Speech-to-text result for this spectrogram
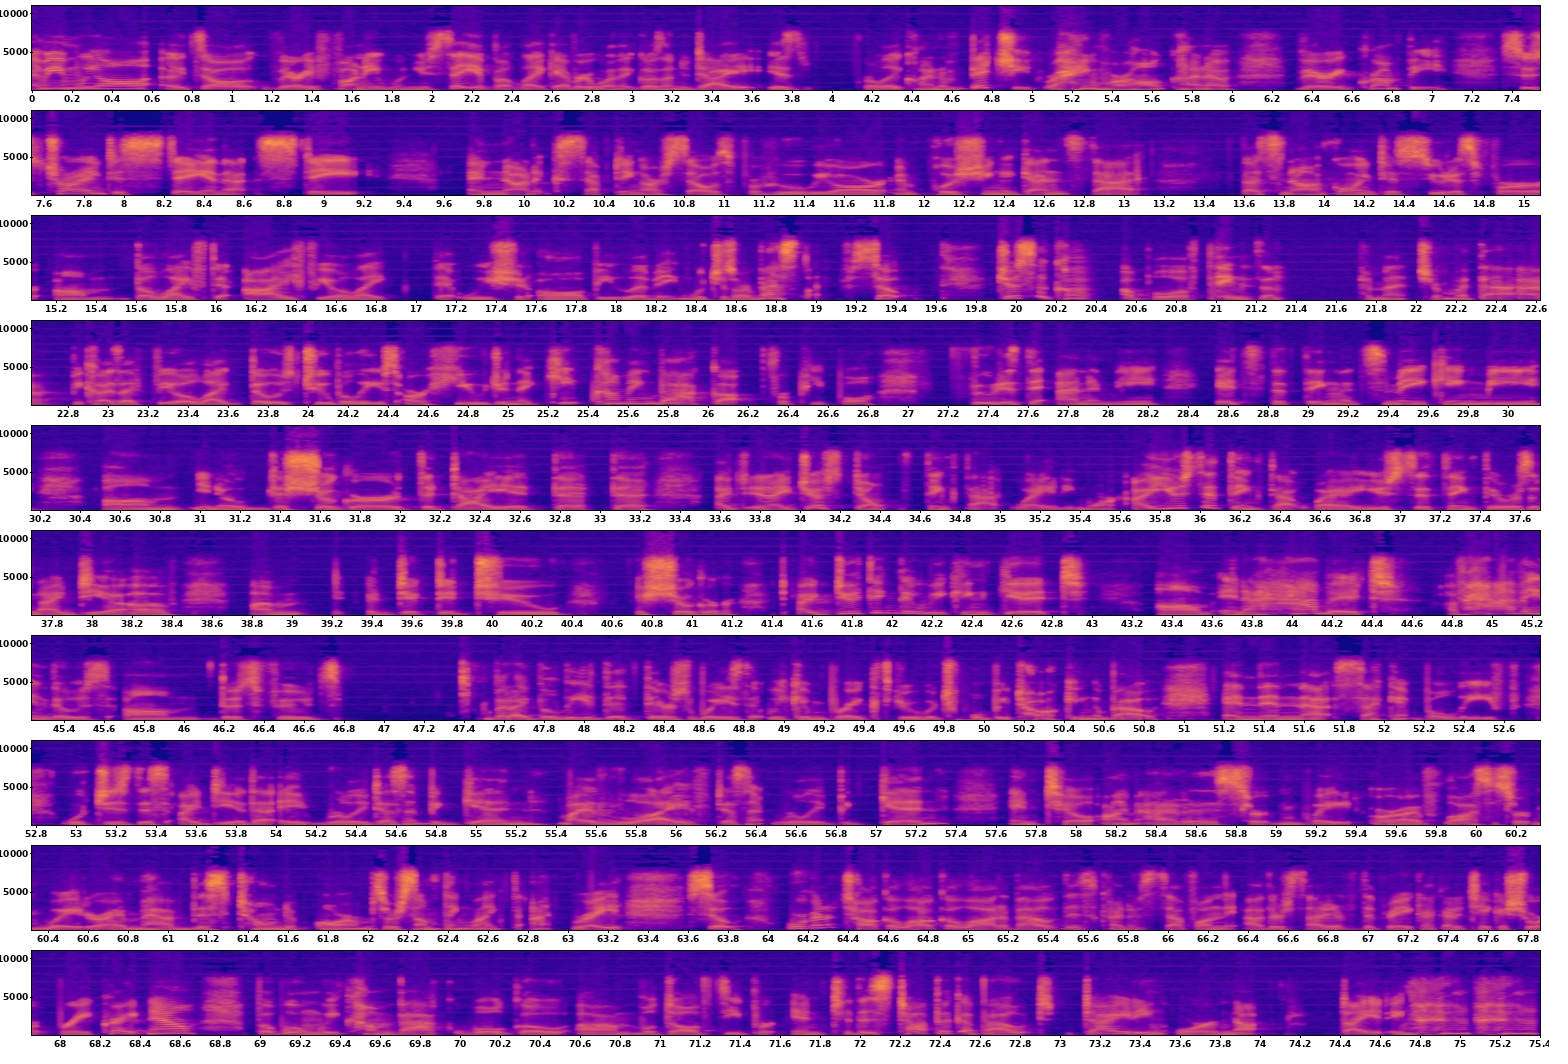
I mean, we all, it's all very funny when you say it, but like everyone that goes on a diet is really kind of bitchy, right? We're all kind of very grumpy. So it's trying to stay in that state and not accepting ourselves for who we are and pushing against that. That's not going to suit us for um, the life that I feel like that we should all be living, which is our best life. So, just a couple of things that to mention with that because I feel like those two beliefs are huge and they keep coming back up for people food is the enemy. It's the thing that's making me, um, you know, the sugar, the diet, the the. I, and I just don't think that way anymore. I used to think that way. I used to think there was an idea of I'm addicted to sugar. I do think that we can get um, in a habit of having those um, those foods but I believe that there's ways that we can break through, which we'll be talking about. And then that second belief, which is this idea that it really doesn't begin, my life doesn't really begin until I'm at a certain weight or I've lost a certain weight or I have this toned of arms or something like that, right? So we're going to talk a lot, a lot about this kind of stuff on the other side of the break. I got to take a short break right now, but when we come back, we'll go, um, we'll delve deeper into this topic about dieting or not dieting.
